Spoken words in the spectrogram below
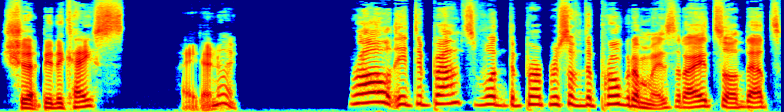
Should that be the case? I don't know. Well, it depends what the purpose of the program is, right? So that's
